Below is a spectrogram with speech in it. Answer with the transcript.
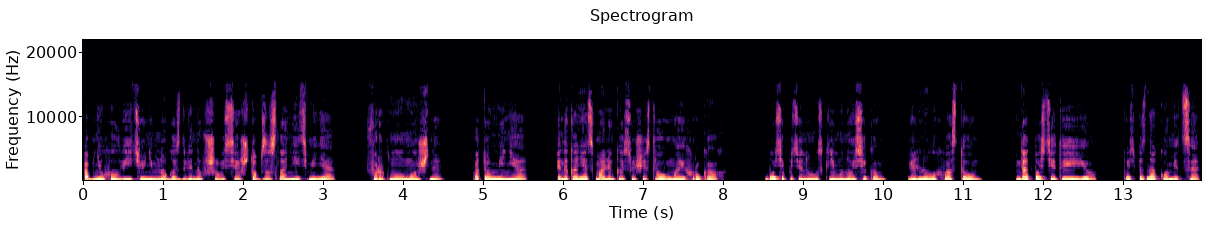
Обнюхал Витю, немного сдвинувшегося, чтоб заслонить меня. Фыркнул мощно. Потом меня. И, наконец, маленькое существо в моих руках. Буся потянулась к нему носиком, вильнула хвостом. «Да отпусти ты ее, пусть познакомится».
